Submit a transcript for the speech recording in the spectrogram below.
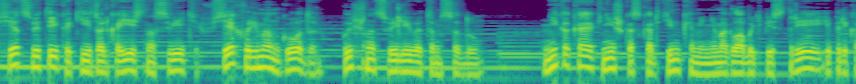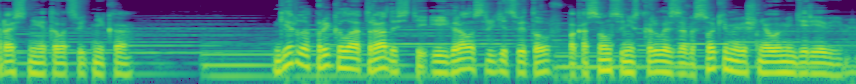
Все цветы, какие только есть на свете, всех времен года, пышно цвели в этом саду. Никакая книжка с картинками не могла быть пестрее и прекраснее этого цветника. Герда прыгала от радости и играла среди цветов, пока солнце не скрылось за высокими вишневыми деревьями.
